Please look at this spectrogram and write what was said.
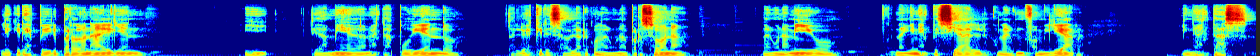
le querés pedir perdón a alguien y te da miedo, no estás pudiendo. Tal vez querés hablar con alguna persona, con algún amigo, con alguien especial, con algún familiar, y no estás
